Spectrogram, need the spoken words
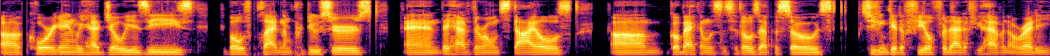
uh, Corrigan, we had Joey Aziz, both platinum producers, and they have their own styles. Um, go back and listen to those episodes so you can get a feel for that if you haven't already.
